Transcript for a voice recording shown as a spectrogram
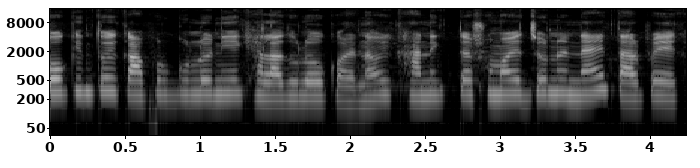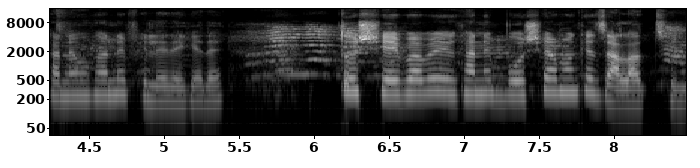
ও কিন্তু ওই কাপড়গুলো নিয়ে খেলাধুলোও করে না। ওই খানিকটা সময়ের জন্য নেয়, তারপরে এখানে ওখানে ফেলে রেখে দেয়। তো সেইভাবে এখানে বসে আমাকে জ্বালাচ্ছিল।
